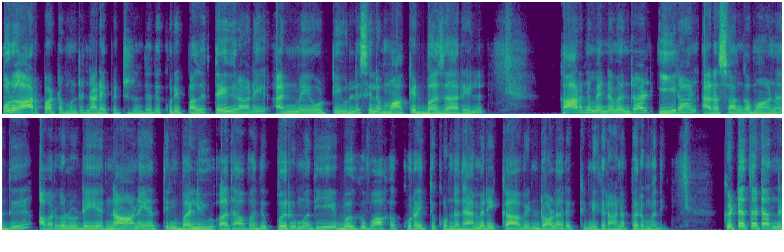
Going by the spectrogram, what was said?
ஒரு ஆர்ப்பாட்டம் ஒன்று நடைபெற்றிருந்தது. குறிப்பாக தெஹ்ரானை அண்மை ஒட்டியுள்ள சில மார்க்கெட் பஜாரில் காரணம் என்னவென்றால் ஈரான் அரசாங்கமானது அவர்களுடைய நாணயத்தின் வலிவு அதாவது பெறுமதியை வெகுவாக குறைத்து கொண்டது. அமெரிக்காவின் டாலருக்கு நிகரான பெறுமதி. கிட்டத்தட்ட அந்த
